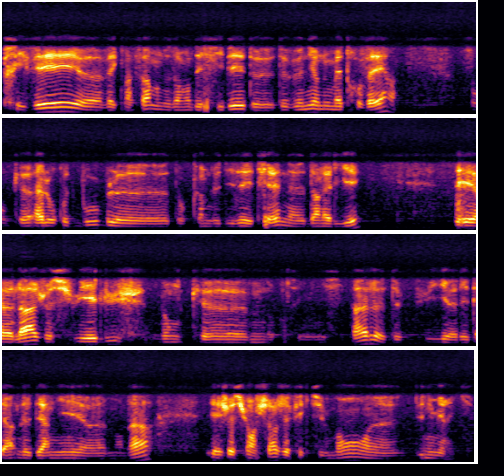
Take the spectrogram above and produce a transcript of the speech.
privé, avec ma femme, nous avons décidé de, de venir nous mettre au vert donc euh, à l'euro de Bouble, euh, donc comme le disait Étienne, euh, dans l'Allier. Et là, je suis élu donc au conseil municipal depuis le dernier mandat, et je suis en charge effectivement du numérique.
